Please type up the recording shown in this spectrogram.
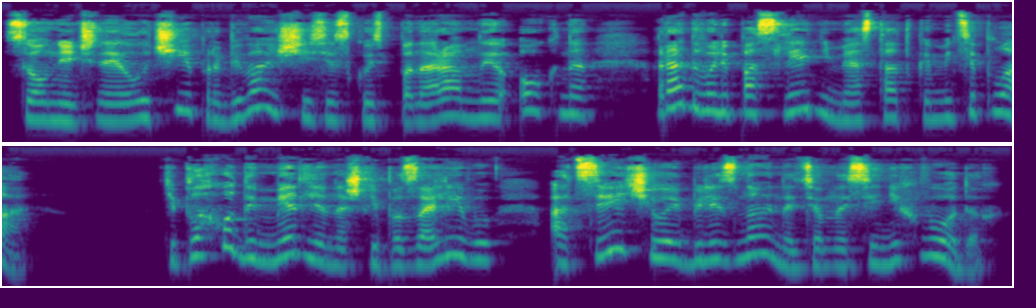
Солнечные лучи, пробивающиеся сквозь панорамные окна, радовали последними остатками тепла. Теплоходы медленно шли по заливу, отсвечивая белизной на темно-синих водах.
